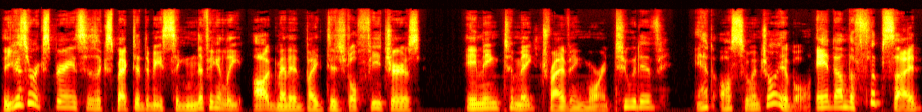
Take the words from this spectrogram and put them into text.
The user experience is expected to be significantly augmented by digital features, aiming to make driving more intuitive and also enjoyable. And on the flip side,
